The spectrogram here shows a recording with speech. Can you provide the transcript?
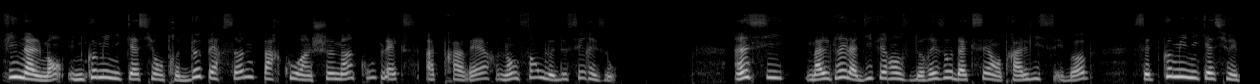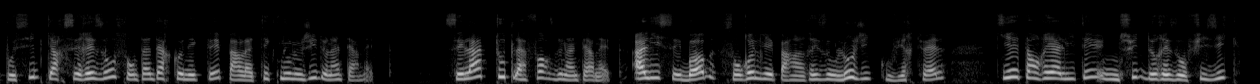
Finalement, une communication entre deux personnes parcourt un chemin complexe à travers l'ensemble de ces réseaux. Ainsi, malgré la différence de réseau d'accès entre Alice et Bob, cette communication est possible car ces réseaux sont interconnectés par la technologie de l'Internet. C'est là toute la force de l'Internet. Alice et Bob sont reliés par un réseau logique ou virtuel qui est en réalité une suite de réseaux physiques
